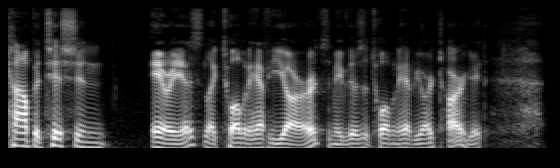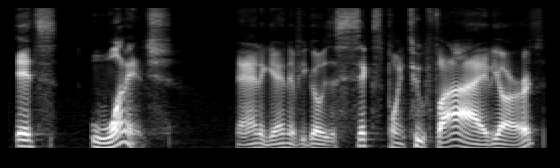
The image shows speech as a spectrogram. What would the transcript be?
competition areas, like 12 and a half yards, maybe there's a 12 and a half yard target, it's one inch. And again, if you go to 6.25 yards,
